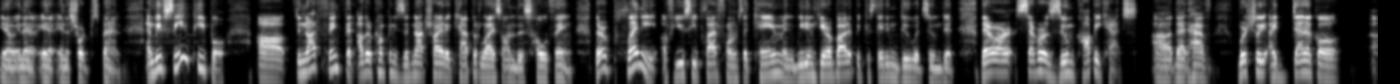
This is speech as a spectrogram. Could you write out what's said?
you know in a, in a in a short span and we've seen people uh, do not think that other companies did not try to capitalize on this whole thing. There are plenty of UC platforms that came and we didn't hear about it because they didn't do what Zoom did. There are several Zoom copycats uh, that have virtually identical uh,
